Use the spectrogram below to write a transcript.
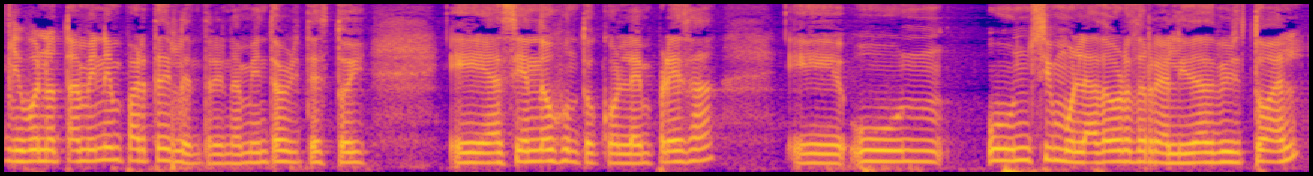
Y bueno, también en parte del entrenamiento ahorita estoy eh, haciendo junto con la empresa un, un simulador de realidad virtual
